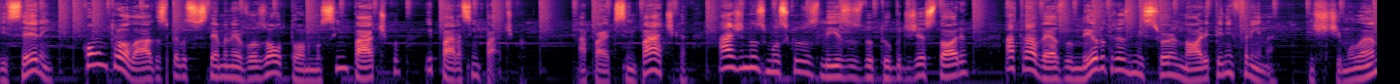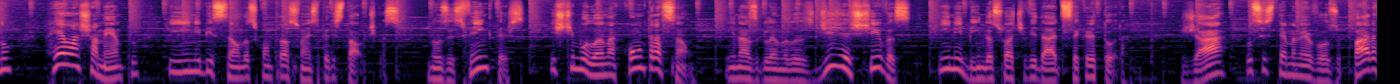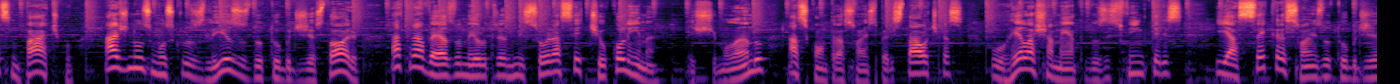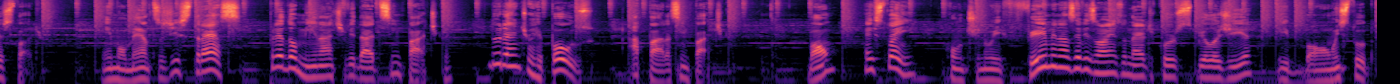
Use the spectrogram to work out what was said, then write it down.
e serem controladas pelo sistema nervoso autônomo simpático e parasimpático. A parte simpática age nos músculos lisos do tubo digestório através do neurotransmissor norepinefrina, estimulando relaxamento e inibição das contrações peristálticas. Nos esfíncteres, estimulando a contração e nas glândulas digestivas, inibindo a sua atividade secretora. Já o sistema nervoso parasimpático age nos músculos lisos do tubo digestório através do neurotransmissor acetilcolina, estimulando as contrações peristálticas, o relaxamento dos esfíncteres e as secreções do tubo digestório. Em momentos de estresse, predomina a atividade simpática. Durante o repouso, a parasimpática. Bom, é isso aí. Continue firme nas revisões do Nerd Cursos Biologia e bom estudo!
